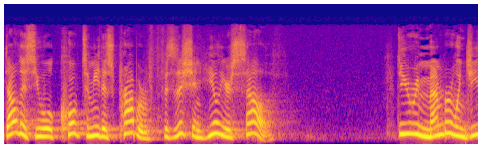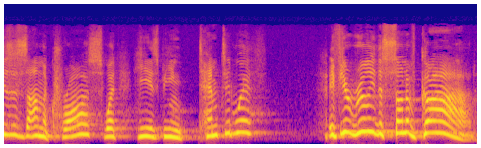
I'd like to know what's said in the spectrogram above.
doubtless you will quote to me this proper physician, heal yourself. Do you remember when Jesus is on the cross, what he is being tempted with? If you're really the Son of God,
